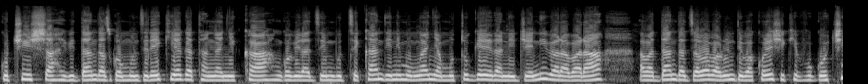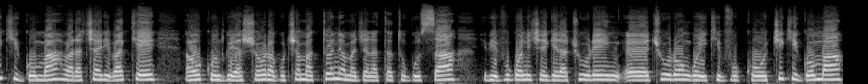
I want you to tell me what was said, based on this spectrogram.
gucisha ibidandazwa mu nzira y'ikiyaga Tanganyika ngo birazimbutse kandi ni mu mwanya muto ugereranije n'ibarabara abadandaza b'abarundi bakoresha ikivugo cy'ikigoma baracari bake aho kundwi yashobora guca amatoni amajana atatu gusa ibivugo n'icegera cy'urongoye e, ikivuko cy'ikigoma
